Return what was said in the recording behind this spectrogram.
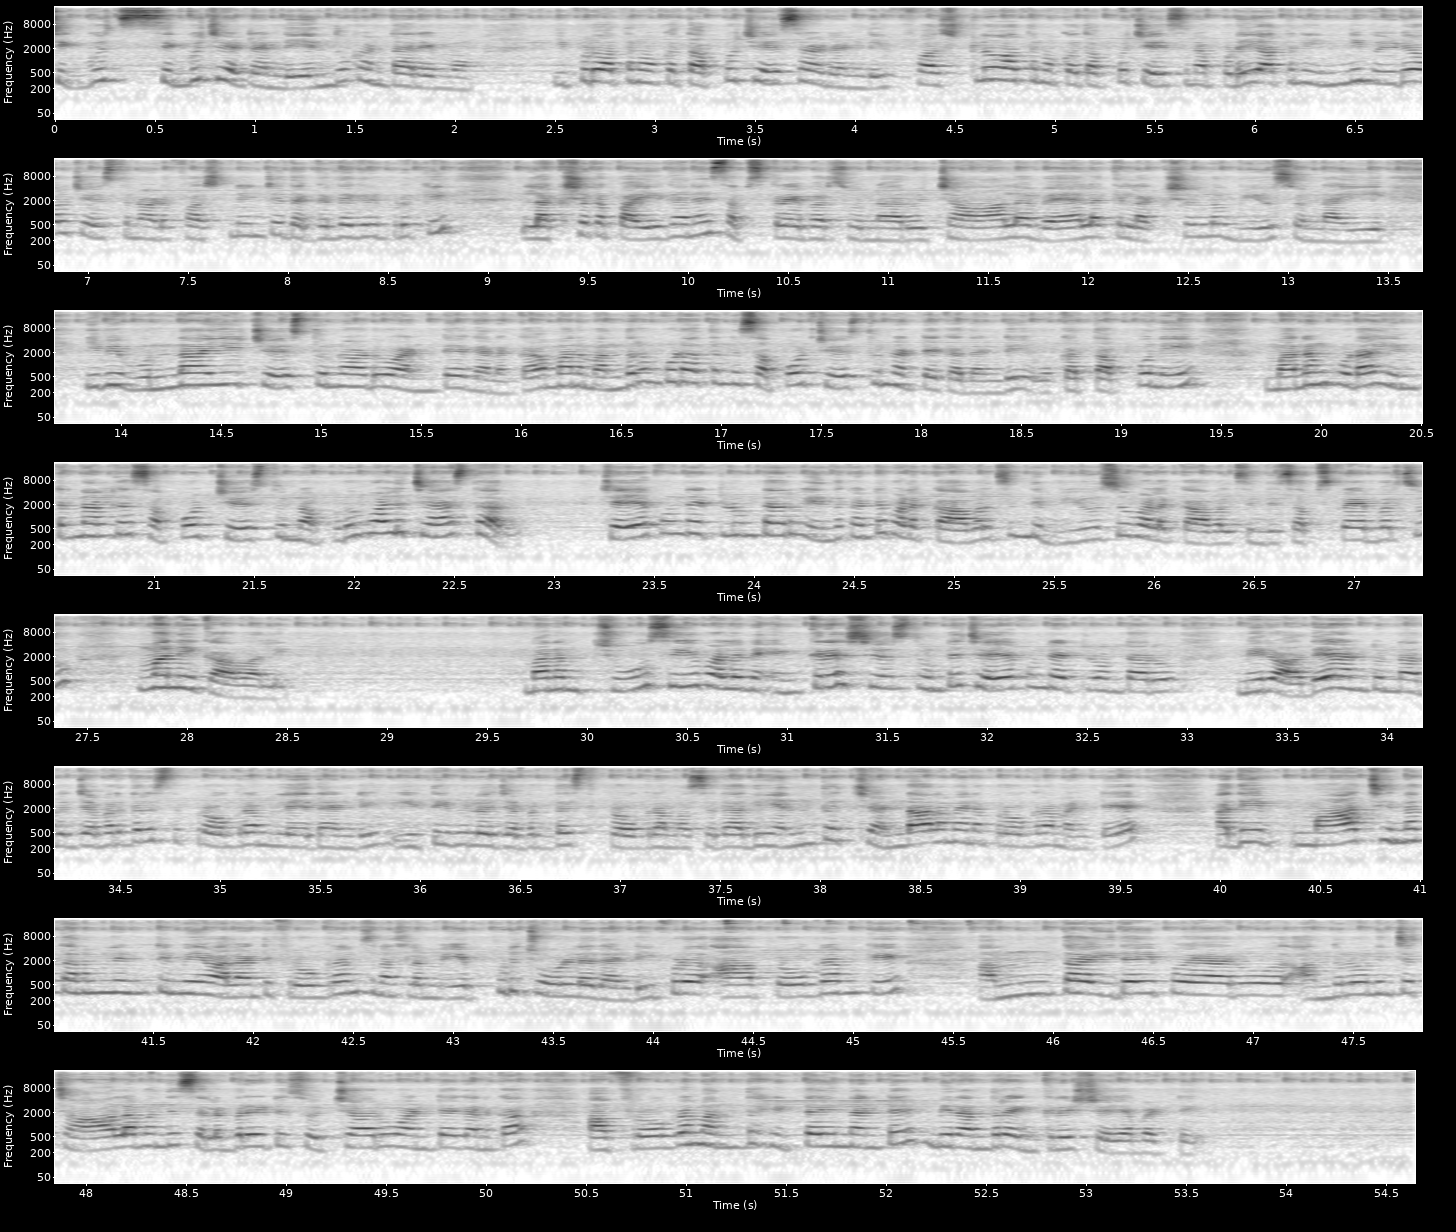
సిగ్గు సిగ్గుచేటండి. ఎందుకంటారేమో? ఇప్పుడు అతను ఒక తప్పు చేశాడండి. ఫస్ట్లో అతను ఒక తప్పు చేసినప్పుడు అతను ఇన్ని వీడియోలు చేస్తున్నాడు. ఫస్ట్ నుంచి దగ్గర దగ్గర ఇప్పటికి లక్షకు పైగానే సబ్స్క్రైబర్స్ ఉన్నారు. చాలా వేలకి లక్షల్లో వ్యూస్ ఉన్నాయి. ఇవి ఉన్నాయి చేస్తున్నాడు అంటే గనక మనం అందరం కూడా అతన్ని సపోర్ట్ చేస్తున్నట్టే కదండి. ఒక తప్పుని మనం కూడా ఇంటర్నల్గా సపోర్ట్ చేస్తున్నప్పుడు వాళ్ళు చేస్తారు. చేయకుండా ఎట్లుంటారు? ఎందుకంటే వాళ్ళకి కావాల్సింది వ్యూస్ వాళ్ళకి కావాల్సింది సబ్స్క్రైబర్స్ మనీ కావాలి. మనం చూసి వాళ్ళని ఎంకరేజ్ చేస్తుంటే చేయకుండా ఎట్లుంటారు? మీరు అదే అంటున్నారు జబర్దస్త్ ప్రోగ్రామ్ లేదండి. ఈటీవీలో జబర్దస్త్ ప్రోగ్రామ్ వస్తుంది. అది ఎంత చండాలమైన ప్రోగ్రామ్ అంటే అది మా చిన్నతనం నుండి మేము అలాంటి ప్రోగ్రామ్స్ని అసలు ఎప్పుడు చూడలేదండి. ఇప్పుడు ఆ ప్రోగ్రామ్కి అంత ఇదైపోయారు. అందులో నుంచి చాలామంది సెలబ్రిటీస్ వచ్చారు అంటే కనుక ఆ ప్రోగ్రామ్ అంత హిట్ అయిందంటే మీరు అందరూ ఎంకరేజ్ చేయబట్టి.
